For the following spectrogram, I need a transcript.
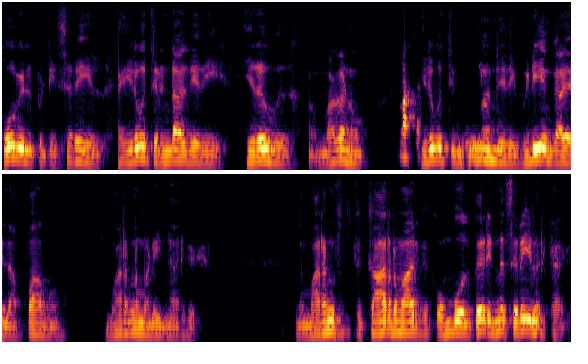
கோவில்பட்டி சிறையில் இருபத்தி ரெண்டாம் தேதி இரவு மகனும் மகன். இருபத்தி மூணாம் தேதி விடியங்காலையில் அப்பாவும் மரணம் அடைந்தார்கள். இந்த மரணத்துக்கு காரணமா இருக்க ஒன்பது பேர் இன்னும் சிறையில் இருக்காங்க.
